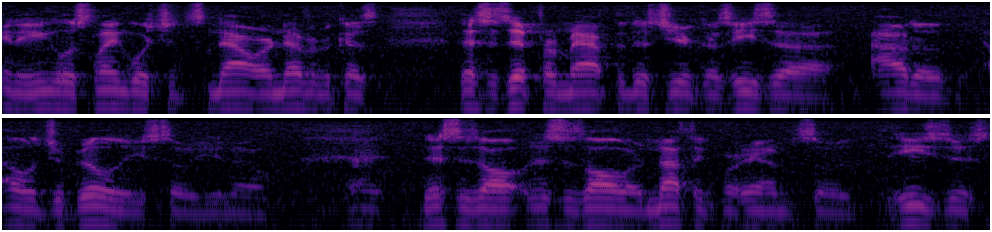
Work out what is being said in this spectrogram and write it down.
in the English language it's now or never because this is it for after this year because he's uh, out of eligibility. So you know. Right. This is all. This is all or nothing for him. So he's just,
